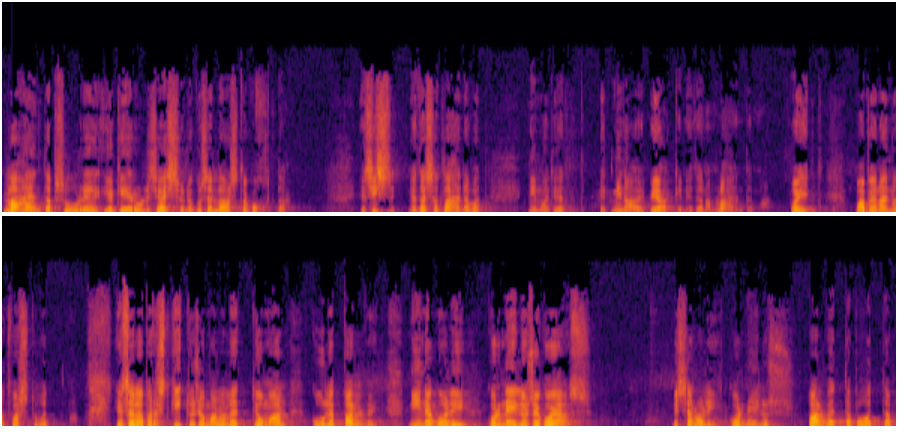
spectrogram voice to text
lahendab suuri ja keerulisi asju nagu selle aasta kohta. ja siis need asjad lahenevad niimoodi, et, et mina ei peagi neid enam lahendama vaid ma pean ainult vastu võtma. ja sellepärast kiitus Jumalale, et Jumal kuuleb palveid, nii nagu oli Korneliuse kojas. mis seal oli? Kornelius palvetab, ootab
